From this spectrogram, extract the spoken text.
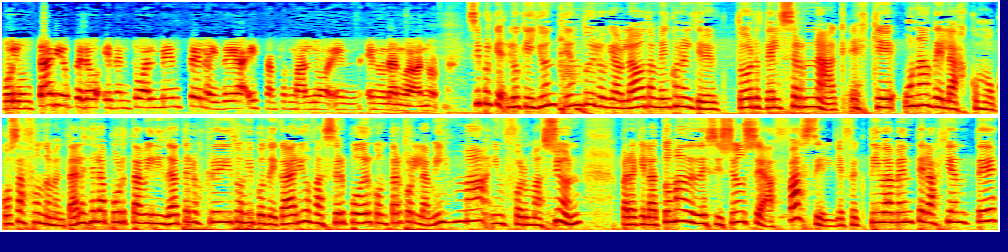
voluntario, pero eventualmente la idea es transformarlo en, en, una nueva norma. Sí, porque lo que yo entiendo y lo que he hablado también con el director del CERNAC es que una de las como cosas fundamentales de la portabilidad de los créditos hipotecarios va a ser poder contar con la misma información para que la toma de decisión sea fácil y efectivamente la gente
